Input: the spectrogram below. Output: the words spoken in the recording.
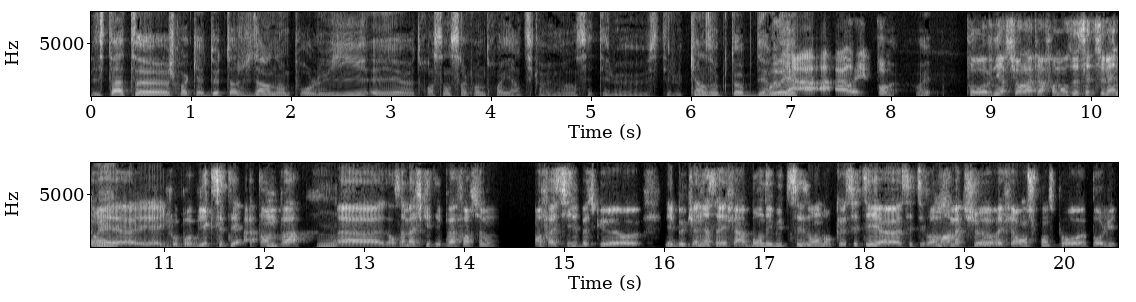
Les stats, euh, je crois qu'il y a deux touchdowns hein, pour lui et euh, 353 yards quand même. hein. C'était le, c'était le 15 octobre dernier. Oui, ah, ah, ah, ouais. Pour, Ouais, ouais. pour revenir sur la performance de cette semaine, Oui. ouais, euh, il faut pas oublier que c'était à Tampa, euh, dans un match qui n'était pas forcément facile parce que euh, les Buccaneers avaient fait un bon début de saison, donc euh, c'était euh, c'était vraiment un match euh, référence, je pense, pour, euh, pour lui.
